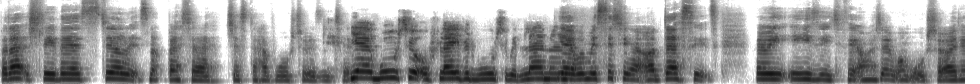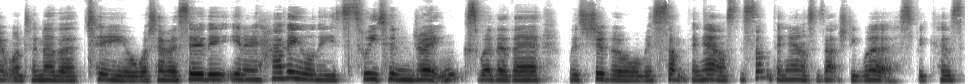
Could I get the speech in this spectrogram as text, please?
But actually, there's still, it's not better just to have water, isn't it? Yeah, water or flavoured water with lemon. Yeah, when we're sitting at our desk, it's very easy to think, oh, I don't want water, I don't want another tea or whatever. So the you know having all these sweetened drinks, whether they're with sugar or with something else, the something else is actually worse because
